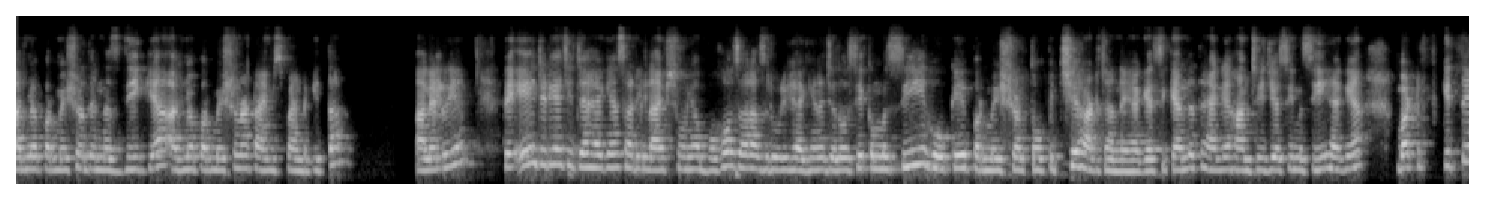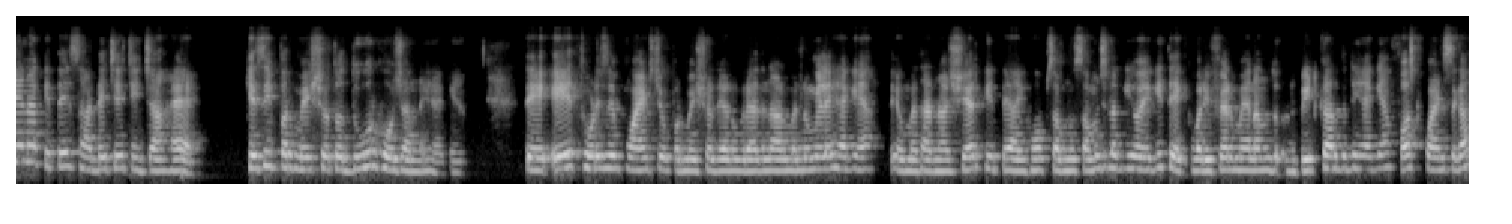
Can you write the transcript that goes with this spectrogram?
ਅੱਜ ਮੈਂ ਪਰਮੇਸ਼ਰ ਦੇ ਨਜ਼ਦੀਕ ਗਿਆ, ਅੱਜ ਮੈਂ ਪਰਮੇਸ਼ਰ ਨਾਲ ਟਾਈਮ ਸਪੈਂਡ ਕੀਤਾ। ਹਾਲੇਲੂਇਆ ਤੇ ਇਹ ਜਿਹੜੀਆਂ ਚੀਜ਼ਾਂ ਹੈਗੀਆਂ ਸਾਡੀ ਲਾਈਫ 'ਚ ਹੋਣੀਆਂ ਬਹੁਤ ਜ਼ਿਆਦਾ ਜ਼ਰੂਰੀ ਹੈਗੀਆਂ ਨੇ, ਜਦੋਂ ਅਸੀਂ ਇੱਕ ਮਸੀਹ ਹੋ ਕੇ ਪਰਮੇਸ਼ਰ ਤੋਂ ਪਿੱਛੇ ਹਟ ਜਾਂਦੇ ਹੈਗੇ, ਅਸੀਂ ਕਹਿੰਦੇ ਤਾਂ ਹੈਗੇ, ਹਾਂਜੀ ਜੀ, ਅਸੀਂ ਮਸੀਹ ਹੈਗੇ ਆ ਬਟ ਕਿਤੇ ਨਾ ਕਿਤੇ ਸਾਡੇ 'ਚ ਚੀਜ਼ਾਂ ਹੈ ਕਿ ਅਸੀਂ ਪਰਮੇਸ਼ਰ ਤੋਂ ਦੂਰ ਹੋ ਜਾਂਦੇ ਹੈਗੇ ਆ ਤੇ ਇਹ ਥੋੜੇ ਜਿਹੇ ਪੁਆਇੰਟਸ ਜੋ ਪਰਮੇਸ਼ਰ ਦੇ ਅਨੁਗ੍ਰਹਿ ਦੇ ਨਾਲ ਮੈਨੂੰ ਮਿਲੇ ਹੈਗੇ ਆ, ਤੇ ਉਹ ਮੈਂ ਤੁਹਾਡੇ ਨਾਲ ਸ਼ੇਅਰ ਕੀਤੇ ਆਈ ਹੋਪ ਸਭ ਨੂੰ ਸਮਝ ਲੱਗੀ ਹੋਏਗੀ, ਤੇ ਇੱਕ ਵਾਰੀ ਫਿਰ ਮੈਂ ਇਹਨਾਂ ਨੂੰ ਰਿਪੀਟ ਕਰ ਦਿੰਦੀ ਹੈਗੀ ਆ ਫਰਸਟ ਪੁਆਇੰਟ ਸੀਗਾ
